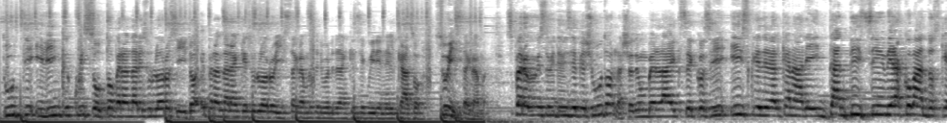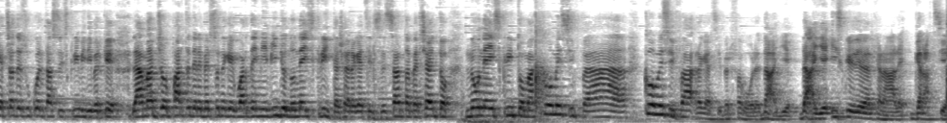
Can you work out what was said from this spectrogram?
Tutti i link qui sotto per andare sul loro sito E per andare anche sul loro Instagram Se li volete anche seguire nel caso su Instagram Spero che questo video vi sia piaciuto Lasciate un bel like se così Iscrivetevi al canale in tantissimi Mi raccomando schiacciate su quel tasto iscriviti Perché la maggior parte delle persone che guarda i miei video non è iscritta Cioè ragazzi il 60% non è iscritto Ma come si fa? Come si fa? Ragazzi per favore dai, dai iscrivetevi al canale Grazie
